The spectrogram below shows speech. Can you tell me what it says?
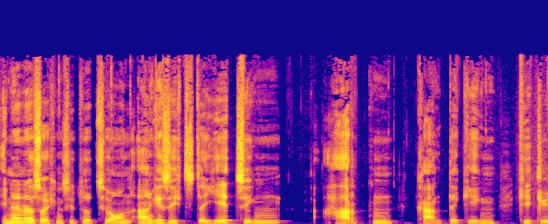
in einer solchen Situation angesichts der jetzigen harten Kante gegen Kickel?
